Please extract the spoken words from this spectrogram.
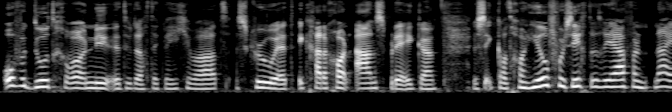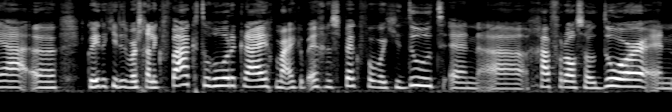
Of ik doe het gewoon nu. En toen dacht ik, weet je wat, screw it. Ik ga er gewoon aanspreken. Dus ik had gewoon heel voorzichtig. Ja, van, nou ja, uh, ik weet dat je dit waarschijnlijk vaak te horen krijgt. Maar ik heb echt respect voor wat je doet. En uh, ga vooral zo door. En uh,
